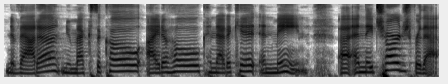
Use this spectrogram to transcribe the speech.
Nevada, New Mexico, Idaho, Connecticut, and Maine. Uh, and they charge for that.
